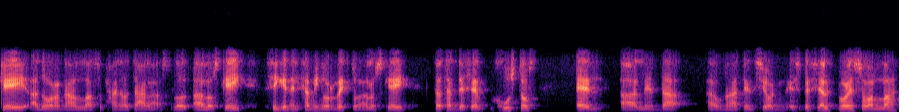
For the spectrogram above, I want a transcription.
que adoran a Allah subhanahu wa ta'ala, a los que siguen el camino recto, a los que tratan de ser justos, Él uh, les da una atención especial. Por eso Allah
